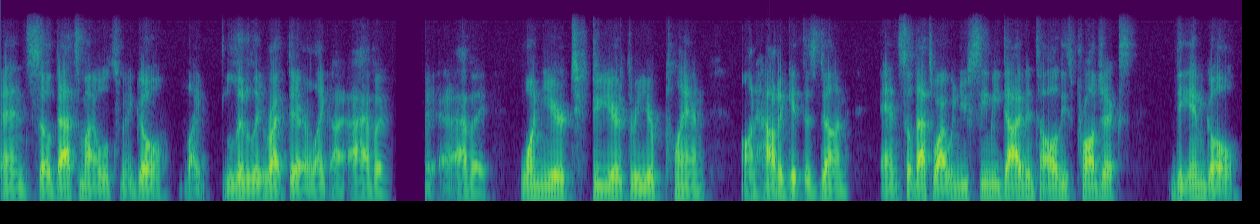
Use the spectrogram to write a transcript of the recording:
and so that's my ultimate goal. Like literally right there. Like I, I have a I have a one year, two year, three year plan on how to get this done and so that's why when you see me dive into all these projects, the end goal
